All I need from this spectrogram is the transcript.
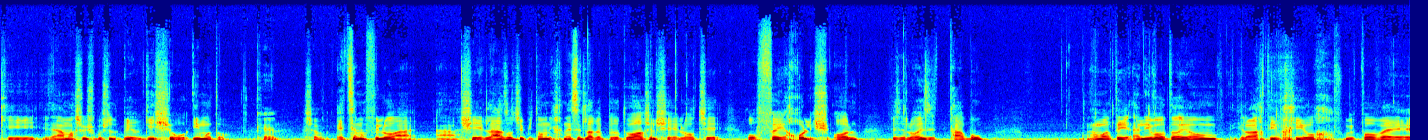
כי זה היה משהו שפשוט הרגיש שרואים אותו. כן. עכשיו, עצם אפילו השאלה הזאת שפתאום נכנסת לרפרטואר של שאלות שרופא יכול לשאול, וזה לא איזה טאבו, אמרתי, אני באותו יום, כאילו הלכתי עם חיוך מפה ו...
